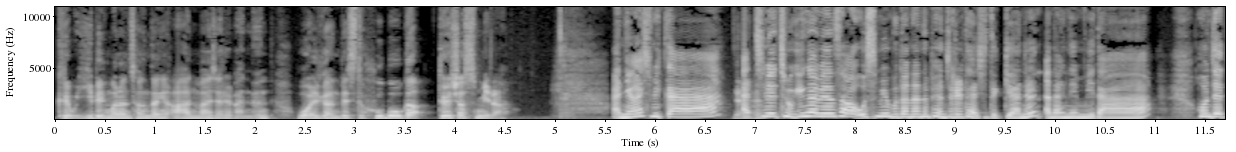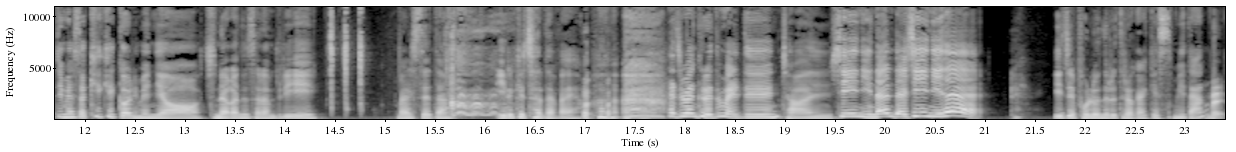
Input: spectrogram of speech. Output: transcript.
그리고 200만 원 상당의 안마자를 받는 월간 베스트 후보가 되셨습니다. 안녕하십니까. 네. 아침에 조깅하면서 웃음이 묻어나는 편지를 다시 듣게 하는 안학내입니다. 혼자 뛰면서 킥킥거리면요. 지나가는 사람들이 말세다. 이렇게 쳐다봐요. 하지만 그래도 말든 전 신이 난다 신이 나. 이제 본론으로 들어가겠습니다. 네.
